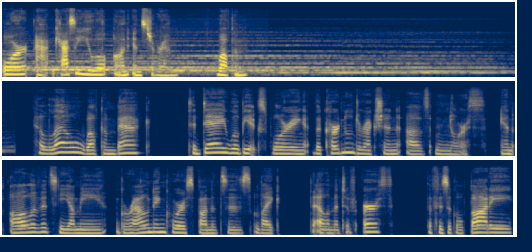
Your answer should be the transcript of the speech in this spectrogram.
or at Cassie Uhl on Instagram. Welcome. Hello, welcome back. Today we'll be exploring the cardinal direction of north and all of its yummy grounding correspondences like the element of earth, the physical body,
